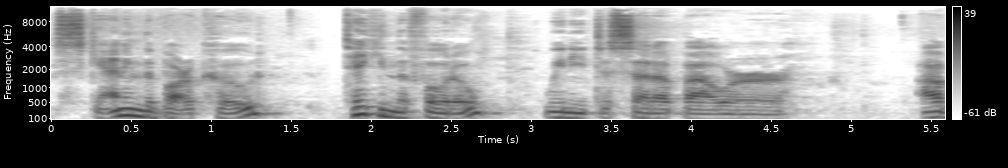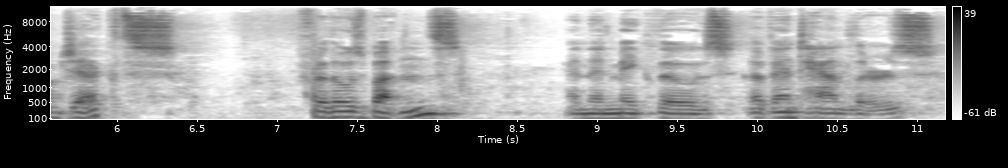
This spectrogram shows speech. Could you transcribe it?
scanning the barcode, taking the photo, we need to set up our objects for those buttons, and then make those event handlers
